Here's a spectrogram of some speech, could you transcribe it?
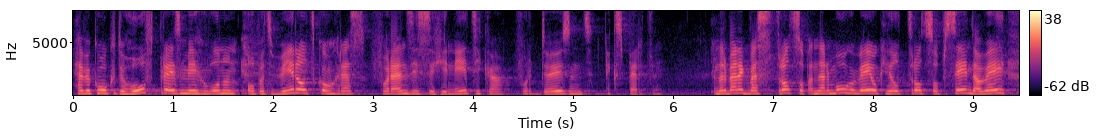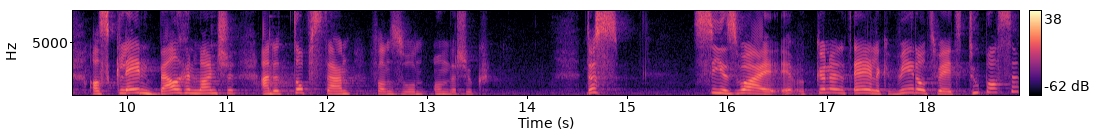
heb ik ook de hoofdprijs mee gewonnen op het Wereldcongres Forensische Genetica voor duizend experten. En daar ben ik best trots op. En daar mogen wij ook heel trots op zijn dat wij als klein Belgenlandje aan de top staan van zo'n onderzoek. Dus CSY, we kunnen het eigenlijk wereldwijd toepassen.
